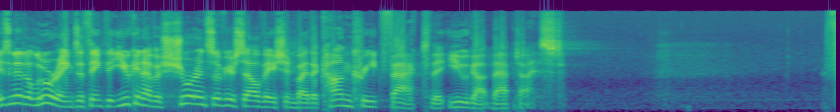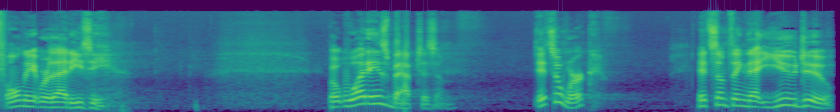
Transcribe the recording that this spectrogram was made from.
Isn't it alluring to think that you can have assurance of your salvation by the concrete fact that you got baptized? If only it were that easy. But what is baptism? It's a work, it's something that you do.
